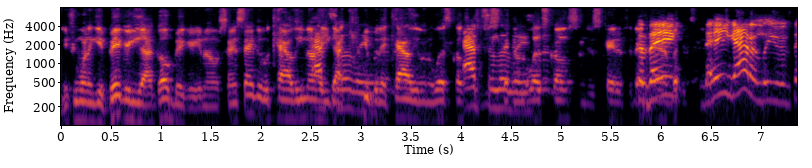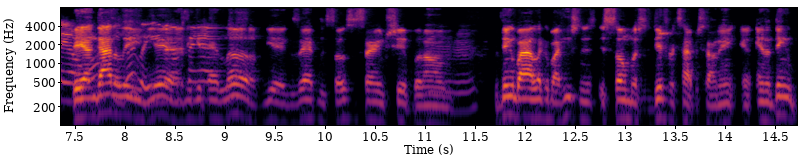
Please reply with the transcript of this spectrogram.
if you want to get bigger you gotta go bigger. You know what I'm saying? Same thing with Cali. You know how you got people that Cali on the West Coast that just stay on the West Coast and just cater to that. they ain't, they ain't gotta leave if they don't They ain't gotta leave, really, you know yeah, and they get that love, yeah, exactly. So it's the same shit, but um, Mhm. the thing about I like about Houston is it's so much different type of sound, and, and the thing,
